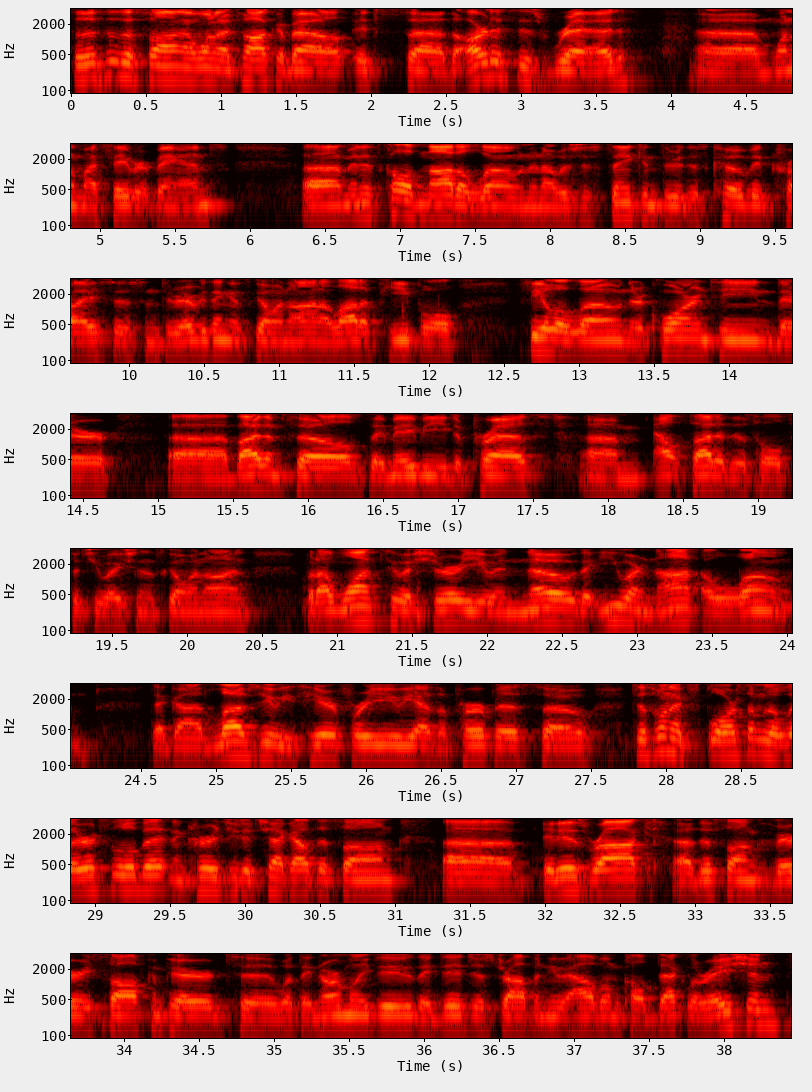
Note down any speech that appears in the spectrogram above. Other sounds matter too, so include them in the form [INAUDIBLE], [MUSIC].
So this is a song I want to talk about. It's uh, the artist is Red, um, one of my favorite bands, um, and it's called "Not Alone." And I was just thinking through this COVID crisis and through everything that's going on. A lot of people feel alone. They're quarantined. They're uh, by themselves. They may be depressed um, outside of this whole situation that's going on. But I want to assure you and know that you are not alone that God loves you, He's here for you, He has a purpose. So just want to explore some of the lyrics a little bit and encourage you to check out this song. Uh, it is rock. Uh, this song's very soft compared to what they normally do. They did just drop a new album called Declaration.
